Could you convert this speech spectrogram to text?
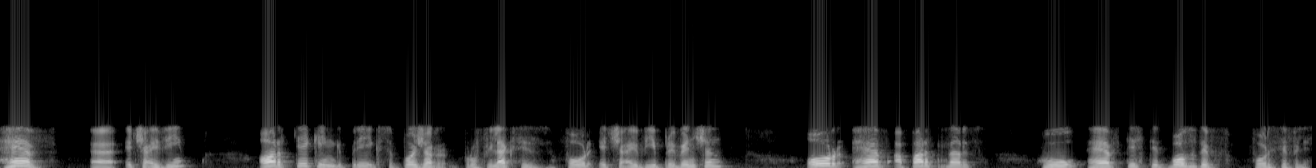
have HIV? Are taking pre exposure prophylaxis for HIV prevention? Or have a partners who have tested positive for syphilis?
